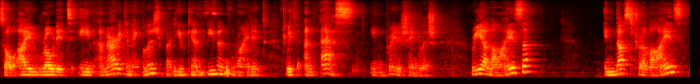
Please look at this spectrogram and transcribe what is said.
So I wrote it in American English, but you can even write it with an S in British English. Realize, industrialize,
